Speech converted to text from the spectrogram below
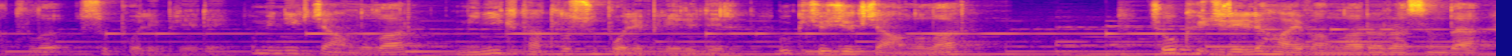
Tatlı su polipleri. Bu minik canlılar minik tatlı su polipleridir. Bu küçücük canlılar çok hücreli hayvanlar arasında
